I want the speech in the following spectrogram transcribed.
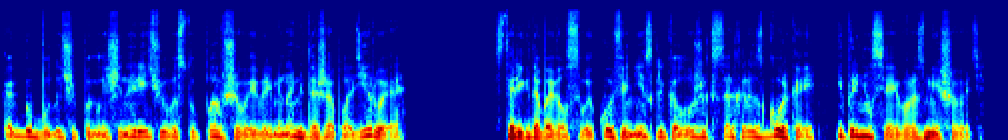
как бы будучи поглощены речью выступавшего и временами даже аплодируя. Старик добавил в свой кофе несколько ложек сахара с горкой и принялся его размешивать.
